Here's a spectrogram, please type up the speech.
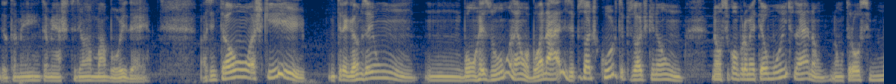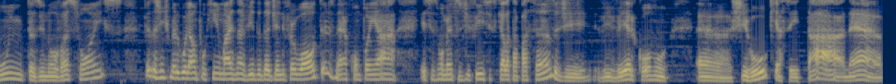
Eu também, também acho que seria uma, uma boa ideia. Mas então, acho que entregamos aí um, um bom resumo, né? Uma boa análise. Episódio curto, episódio que não, não se comprometeu muito, né? Não, não trouxe muitas inovações. Fez a gente mergulhar um pouquinho mais na vida da Jennifer Walters, né? Acompanhar esses momentos difíceis que ela está passando, de viver como é, She-Hulk, aceitar, né,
